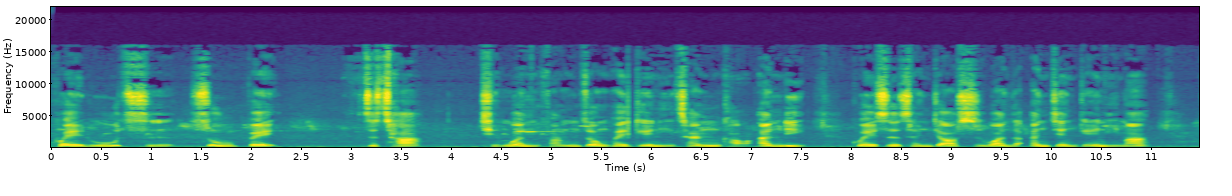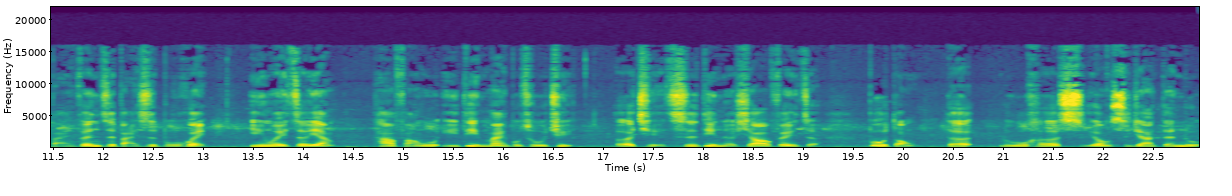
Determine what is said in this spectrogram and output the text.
会如此数倍之差，请问房仲会给你参考案例，会是成交十万的案件给你吗？百分之百是不会，因为这样他房屋一定卖不出去，而且吃定了消费者不懂得如何使用实价登录，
